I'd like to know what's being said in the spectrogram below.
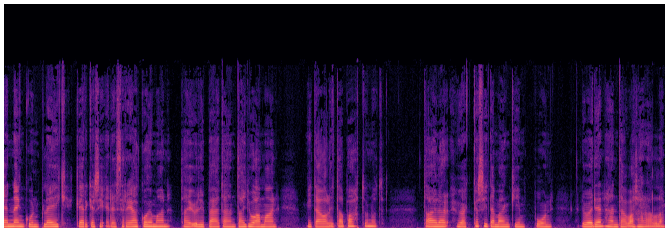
Ennen kuin Blake kerkesi edes reagoimaan tai ylipäätään tajuamaan, mitä oli tapahtunut, Tyler hyökkäsi tämän kimppuun lyöden häntä vasaralla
